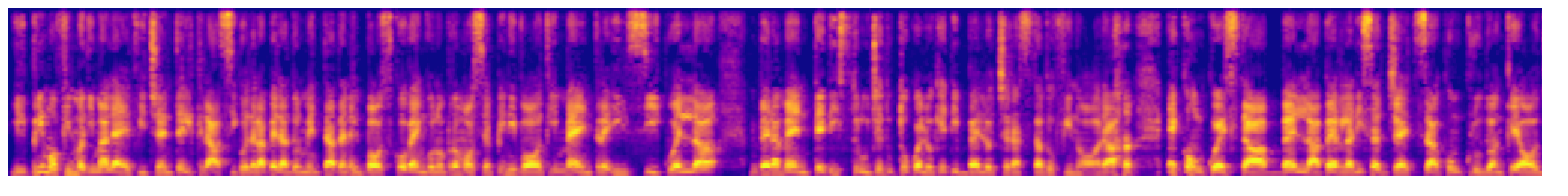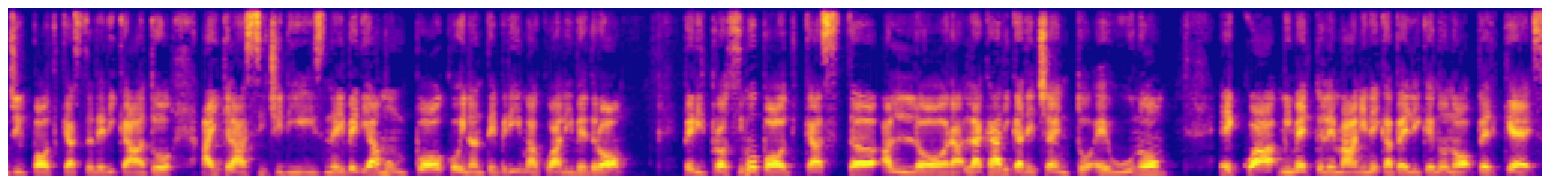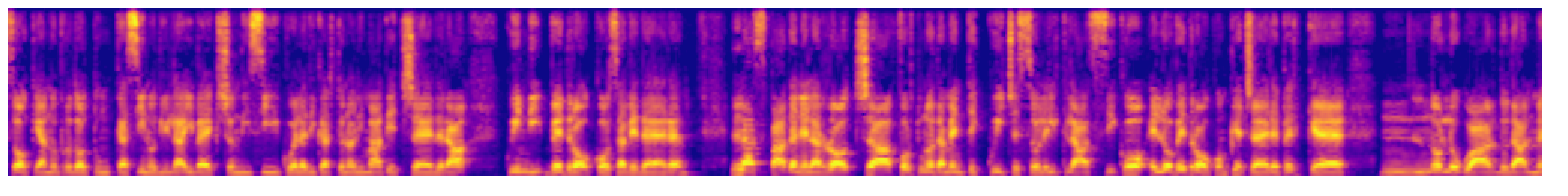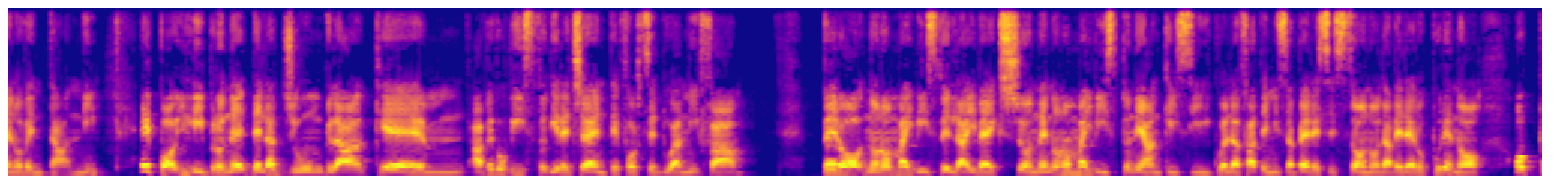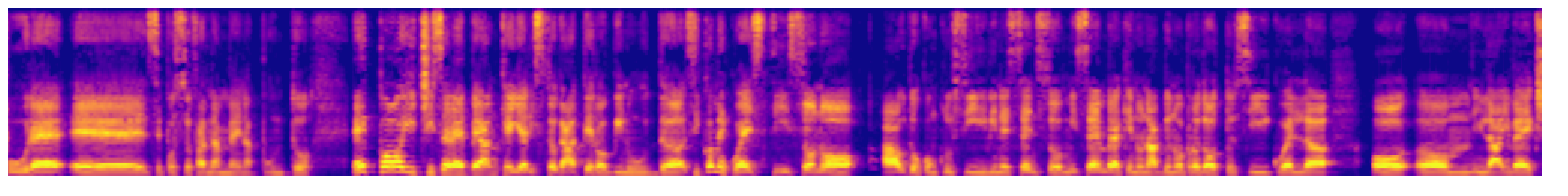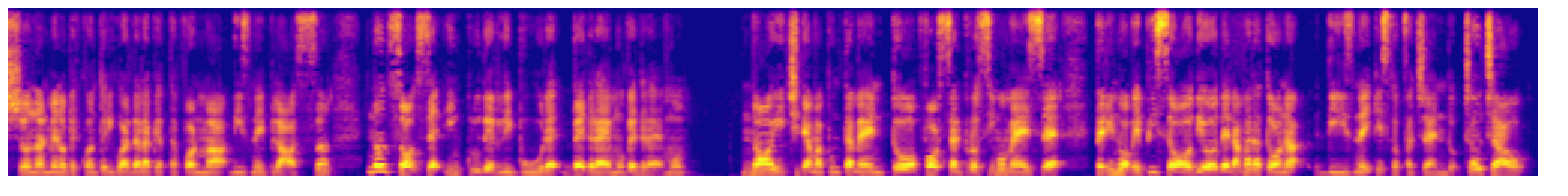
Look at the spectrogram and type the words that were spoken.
il primo film di Maleficent e il classico della Bella Addormentata nel Bosco vengono promossi a pieni voti, mentre il sequel veramente distrugge tutto quello che di bello c'era stato finora. e con questa bella perla di saggezza concludo anche oggi il podcast dedicato ai classici Disney. Vediamo un poco in anteprima quali vedrò per il prossimo podcast. Allora, la carica dei 101 e qua mi metto le mani nei capelli che non ho perché so che hanno prodotto un casino di live action, di sequel, di cartoni animati, eccetera, quindi vedrò cosa vedere. La spada nella roccia, fortunatamente qui c'è solo il classico e lo vedrò con piacere perché mh, mm, non lo guardo da almeno vent'anni. E poi il libro della giungla che mh, mm, avevo visto di recente, forse due anni fa, però non ho mai visto il live action e non ho mai visto neanche i sequel. Fatemi sapere se sono da vedere oppure no, oppure eh, se posso farne a meno, appunto. E poi ci sarebbe anche gli Aristogatti e Robin Hood. Siccome questi sono autoconclusivi, nel senso mi sembra che non abbiano prodotto sequel o um, in live action, almeno per quanto riguarda la piattaforma Disney Plus, non so se includerli pure, vedremo, vedremo. Noi ci diamo appuntamento forse al prossimo mese per il nuovo episodio della maratona Disney che sto facendo. Ciao ciao!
